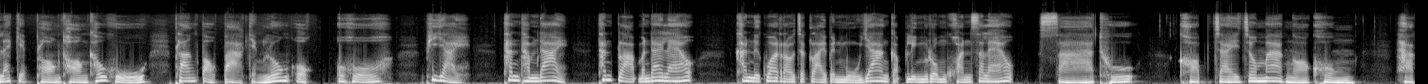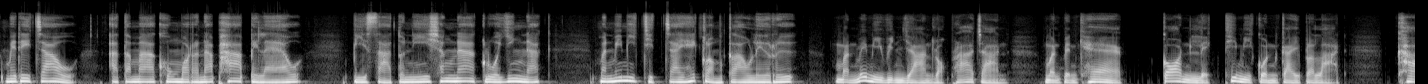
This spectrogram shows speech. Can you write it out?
และเก็บพลองทองเข้าหู พลางเป่าปากอย่างโล่งอก โอ้โห พี่ใหญ่ ท่านทำได้ ท่านปราบมันได้แล้วข้านึกว่าเราจะกลายเป็นหมูย่างกับลิงรมควันซะแล้ว สาธุ ขอบใจเจ้ามากงอคง หากไม่ได้เจ้าอาตมาคงมรณภาพไปแล้ว ปีศาจตัวนี้ช่างน่ากลัวยิ่งนัก มันไม่มีจิตใจให้กล่อมเกลาเลยหรือ มันไม่มีวิญญาณหรอกพระอาจารย์ มันเป็นแค่ก้อนเหล็กที่มีกลไกประหลาด ข้า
